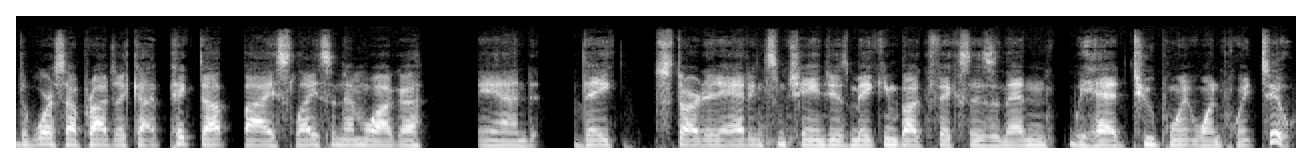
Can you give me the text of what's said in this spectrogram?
the Warsow project got picked up by Slice and Mwaga, and they started adding some changes, making bug fixes, and then we had 2.1.2.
